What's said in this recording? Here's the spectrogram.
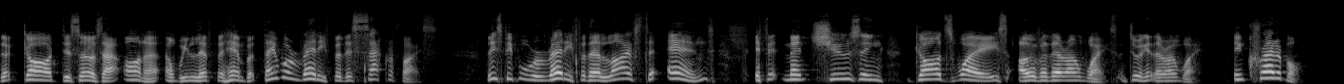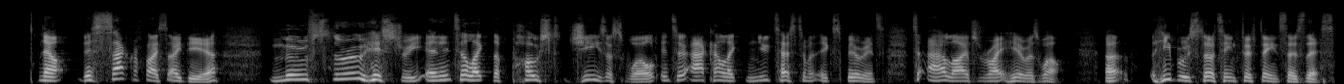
that God deserves our honor and we live for Him. But they were ready for this sacrifice. These people were ready for their lives to end if it meant choosing God's ways over their own ways and doing it their own way. Incredible. Now, this sacrifice idea moves through history and into like the post Jesus world, into our kind of like New Testament experience, to our lives right here as well. Uh, Hebrews 13 15 says this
